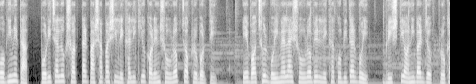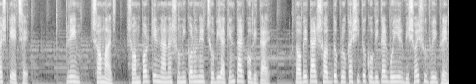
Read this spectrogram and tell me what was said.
অভিনেতা, পরিচালক সত্তার পাশাপাশি লেখালেখিও করেন সৌরভ চক্রবর্তী। এ বছর বইমেলায় সৌরভের লেখা কবিতার বই, বৃষ্টি অনিবার্য, প্রকাশ পেয়েছে। প্রেম, সমাজ, সম্পর্কের নানা সমীকরণের ছবি আঁকেন তার কবিতায়। তবে তার সদ্য প্রকাশিত কবিতার বইয়ের বিষয় শুধুই প্রেম।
